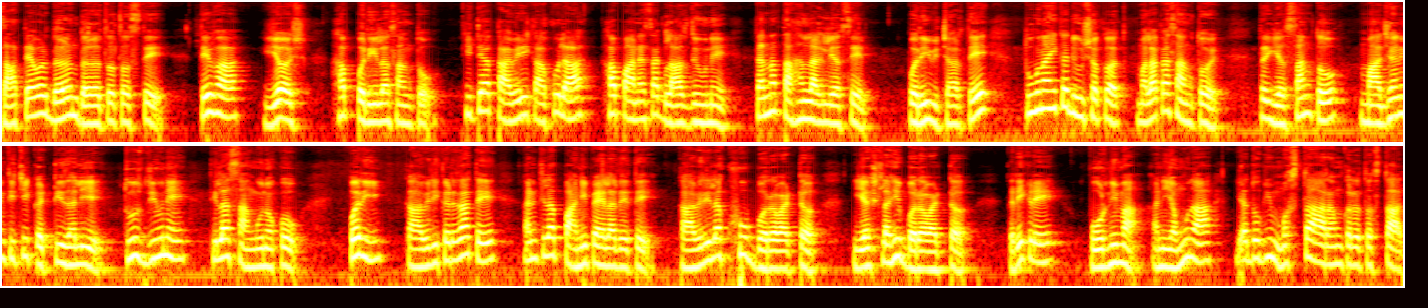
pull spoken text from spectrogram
जात्यावर दळण दळतच असते. तेव्हा यश हा परीला सांगतो की त्या कावेरी काकूला हा पाण्याचा ग्लास देऊ नये. त्यांना तहान लागली असेल. परी विचारते तू नाही का देऊ शकत? मला का सांगतोय? तर यश सांगतो माझी आणि तिची कट्टी झाली आहे तूच देऊ नये तिला सांगू नको. परी कावेरीकडे जाते आणि तिला पाणी प्यायला देते. कावेरीला खूप बरं वाटतं. यशलाही बरं वाटतं. तर इकडे पौर्णिमा आणि यमुना या दोघी मस्त आराम करत असतात.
